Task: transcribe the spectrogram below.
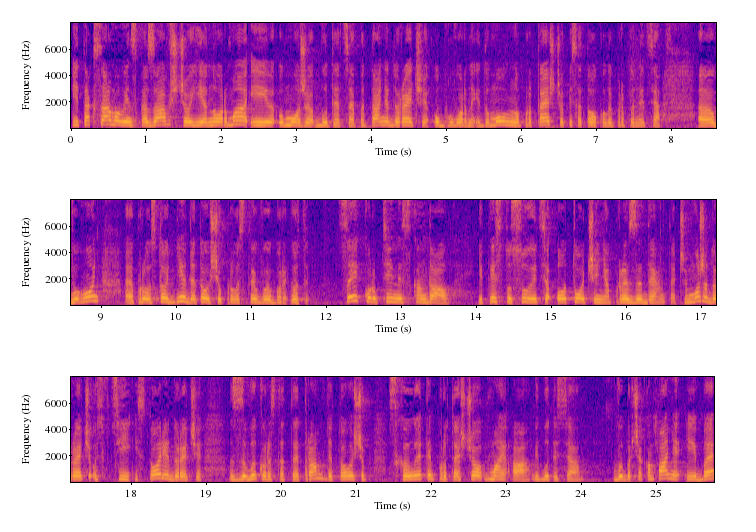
І так само він сказав, що є норма, і може бути це питання. До речі, обговорене і домовлено про те, що після того, коли припиниться е, вогонь, е, про 100 днів для того, щоб провести вибори. І от цей корупційний скандал. Який стосується оточення президента. Чи може, до речі, ось в цій історії, до речі, використати Трамп для того, щоб схилити про те, що має а відбутися виборча кампанія, і б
